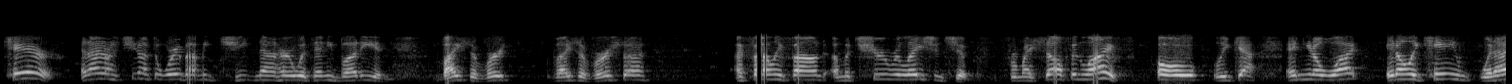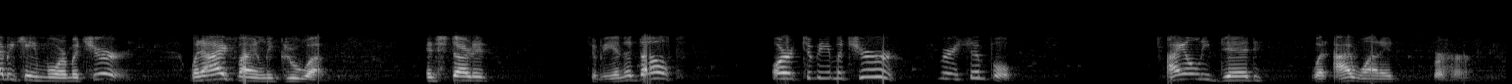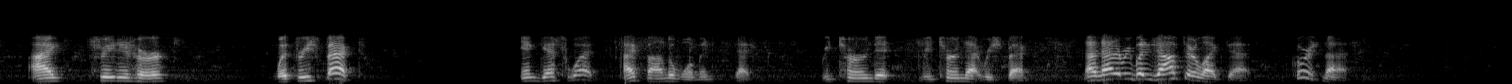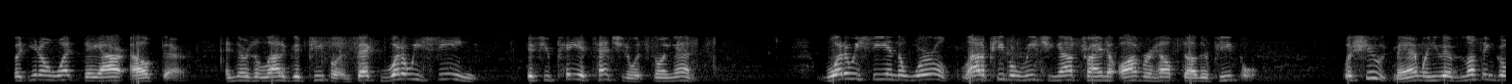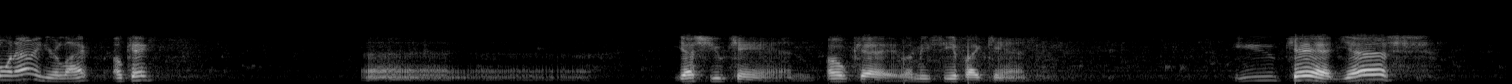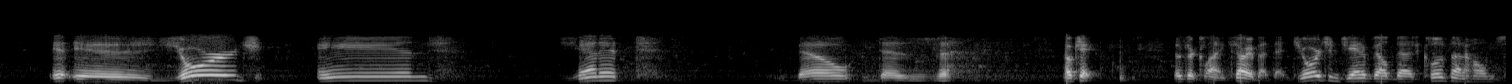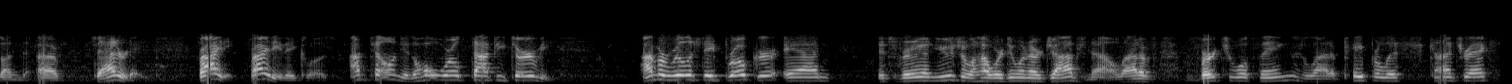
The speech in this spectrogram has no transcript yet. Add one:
care. And I don't. She don't have to worry about me cheating on her with anybody, and vice versa. Vice versa. I finally found a mature relationship for myself in life. Holy cow! And you know what? It only came when I became more mature when I finally grew up and started to be an adult or to be mature. Very simple. I only did what I wanted for her. I treated her with respect. And guess what? I found a woman that returned it, returned that respect. Now, not everybody's out there like that. Of course not. But you know what? They are out there. And there's a lot of good people. In fact, what are we seeing if you pay attention to what's going on? What do we see in the world? A lot of people reaching out trying to offer help to other people. Well, shoot, man, when you have nothing going on in your life, okay? Uh, yes, you can. Okay, let me see if I can. You can, yes. It is George and Janet Valdez. Okay, those are clients. Sorry about that. George and Janet Valdez closed on a home Sunday, uh, Saturday, Friday. Friday they closed. I'm telling you, the whole world's topsy turvy. I'm a real estate broker, and it's very unusual how we're doing our jobs now. A lot of virtual things, a lot of paperless contracts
